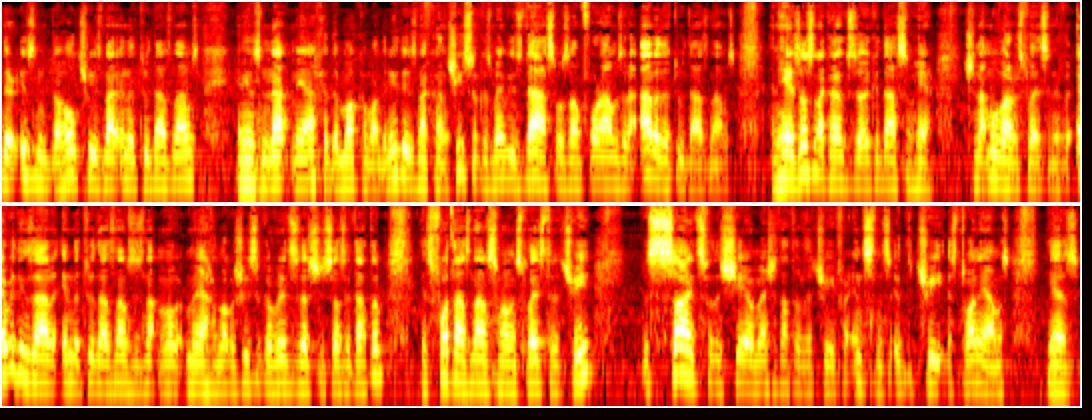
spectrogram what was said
there isn't, the whole tree is not in the 2,000 ams, and he was not miyachet the makam underneath it, he's not of shisu, because maybe his das was on four ams that are out of the 2,000 ams. And here is also not kind of das from here. Should not move out of his place. And if everything's out in the 2,000 ams, he's not miyachet makam shisu, for instance, shisas etatab, it's 4,000 ams from his place to the tree, besides for the share of meshatat of the tree. For instance, if the tree is 20 ams, he has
